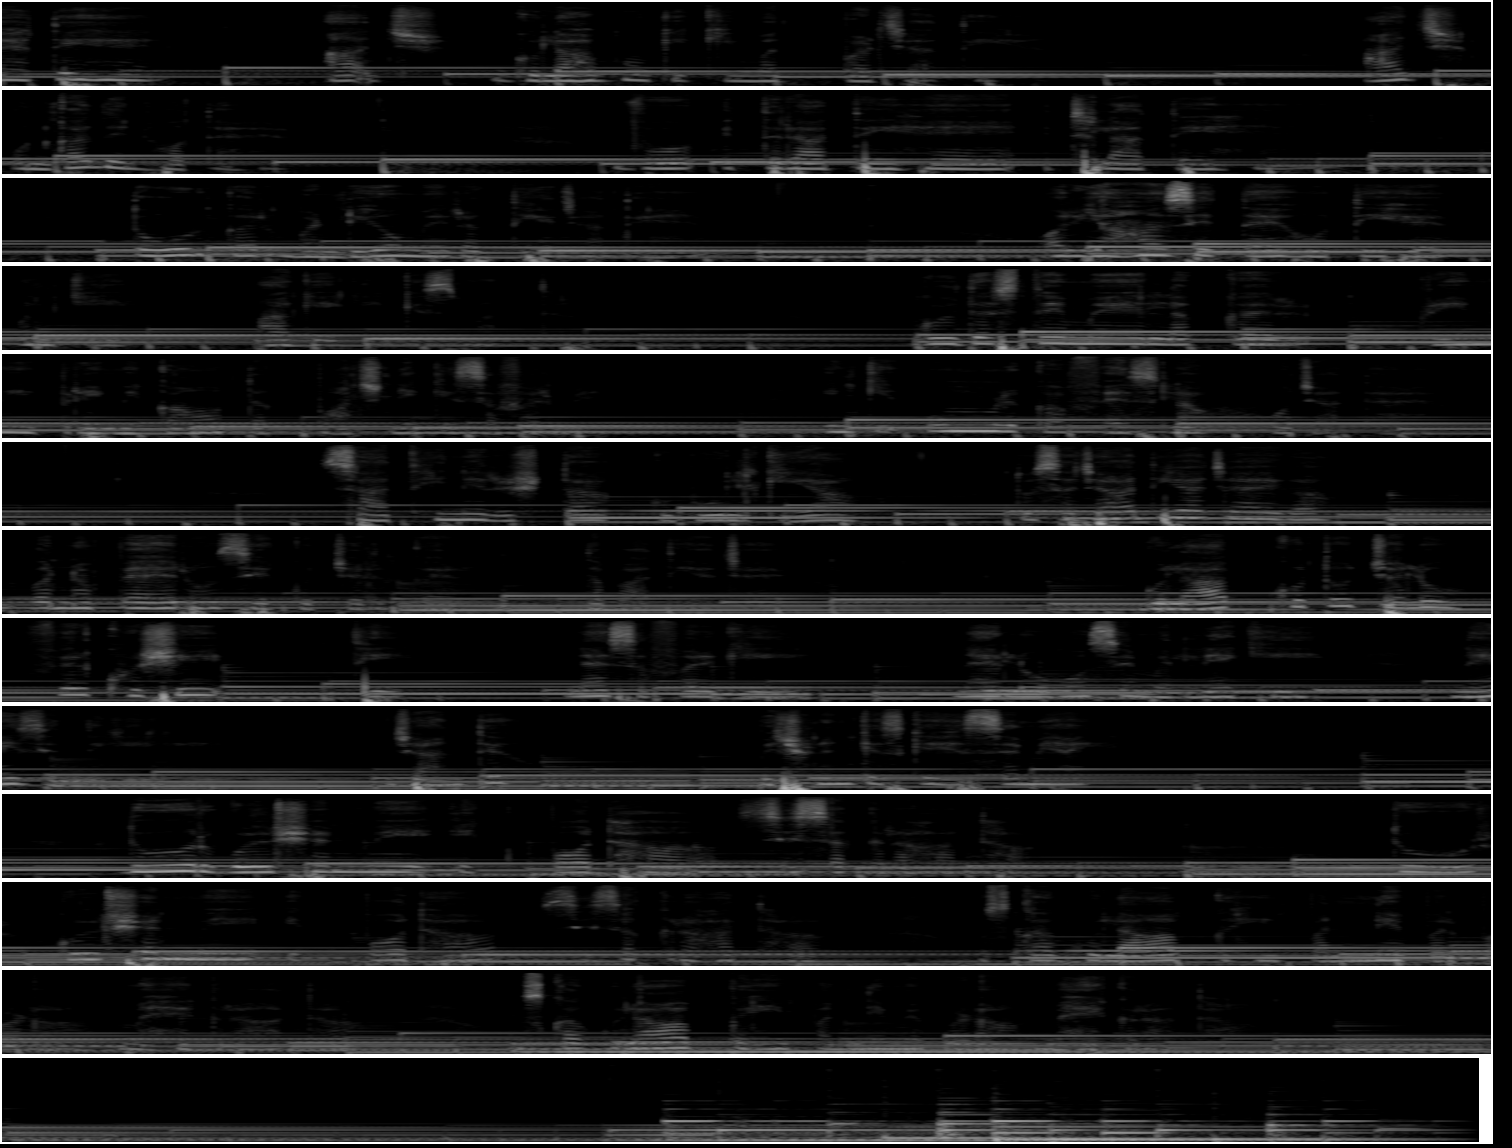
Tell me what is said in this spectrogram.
कहते हैं, आज गुलाबों की कीमत बढ़ जाती है। आज उनका दिन होता है। वो इतराते हैं इथलाते हैं, तोड़कर मंडियों में रख दिए जाते हैं। और यहाँ से तय होती है उनकी आगे की किस्मत। गुलदस्ते में लगकर प्रेमी प्रेमिकाओं तक पहुँचने के सफ़र में इनकी उम्र का फैसला हो साथी ने रिश्ता कबूल किया तो सजा दिया जाएगा, वरना पैरों से कुचल कर दबा दिया जाएगा। गुलाब को तो चलो, फिर खुशी थी। नए सफ़र की नए लोगों से मिलने की नई ज़िंदगी की। जानते हो, बिछड़न किसके हिस्से में आई? दूर गुलशन में एक पौधा सिसक रहा था। दूर गुलशन में एक पौधा सिसक रहा था। उसका गुलाब कहीं पन्ने पर पड़ा महक रहा था। उसका गुलाब कहीं पन्ने में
